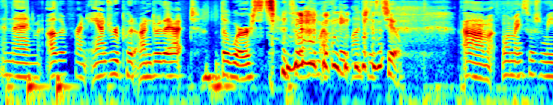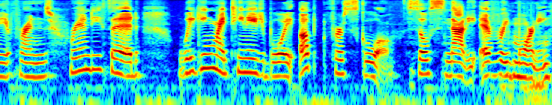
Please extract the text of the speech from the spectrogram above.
And then my other friend Andrew put under that the worst. so he must hate lunches too. Um, one of my social media friends, Randy, said, waking my teenage boy up for school. So snotty every morning.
